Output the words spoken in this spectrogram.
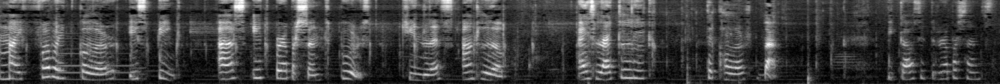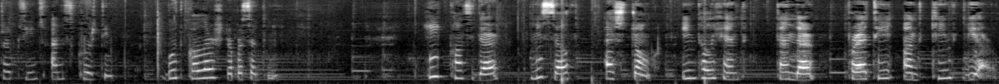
My favorite color is pink as it represents purity, kindness, and love. I slightly the color black because it represents strength and scrutiny. Both colors represent me. He considers myself a strong, intelligent, tender, pretty, and kind girl.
